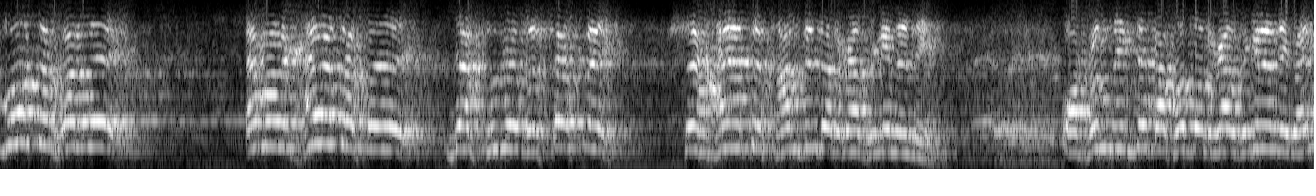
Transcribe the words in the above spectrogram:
মতের ফলে এমন হায়াত আছে যা সূর্যের শেষ নেই। সে হায়াতে শান্তি দরকার থেকে নেই? অর্থনীতিতে কথা দরকার থেকে নেই ভাই?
